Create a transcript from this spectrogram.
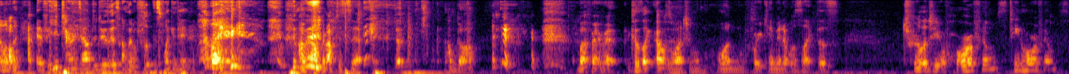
I was like, if he turns out to do this, I'm gonna flip this fucking table. Like, I'm walking off the set. I'm gone." My favorite, because like I was watching one before you came in. It was like this trilogy of horror films, teen horror films.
